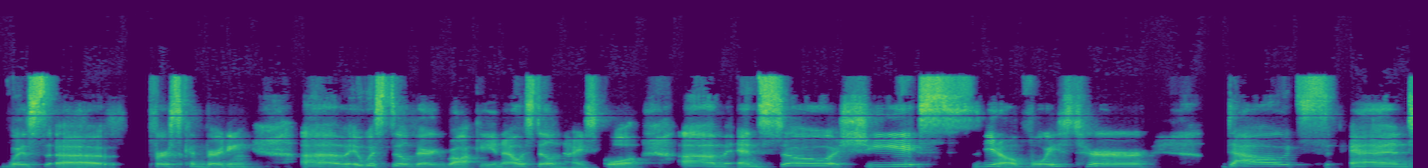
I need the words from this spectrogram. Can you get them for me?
was uh, first converting, um, it was still very rocky and I was still in high school. Um, and so she, you know, voiced her doubts and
